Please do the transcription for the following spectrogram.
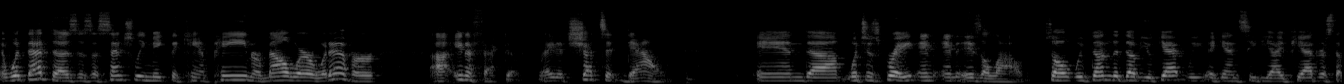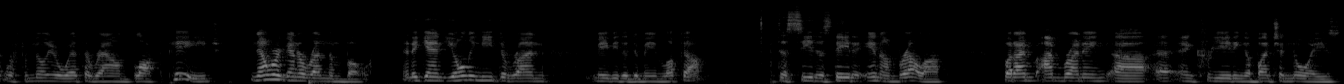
And what that does is essentially make the campaign or malware or whatever uh, ineffective, right? It shuts it down, and um, which is great and, and is allowed. So we've done the wget. We again see the IP address that we're familiar with around blocked page. Now we're going to run them both. And again, you only need to run maybe the domain lookup to see this data in Umbrella, but I'm, I'm running uh, and creating a bunch of noise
